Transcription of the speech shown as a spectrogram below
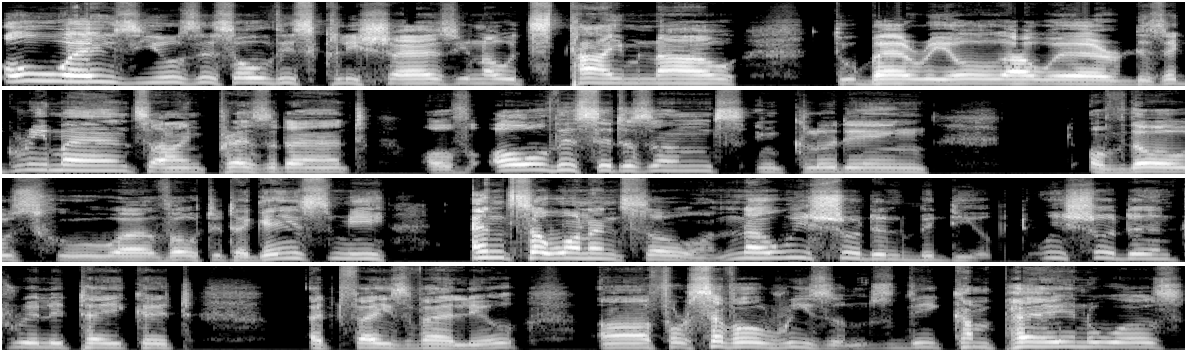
always uses all these cliches. You know, it's time now to bury all our disagreements. I'm president of all the citizens, including of those who uh, voted against me, and so on and so on. Now, we shouldn't be duped. We shouldn't really take it at face value uh, for several reasons. The campaign was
